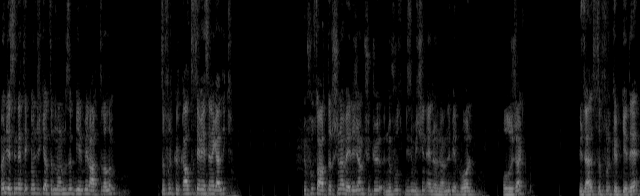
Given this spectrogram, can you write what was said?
Öncesinde teknolojik yatırımlarımızı bir bir arttıralım. 0.46 seviyesine geldik. Nüfus arttırışına vereceğim çünkü nüfus bizim için en önemli bir rol olacak. Güzel 0.47.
